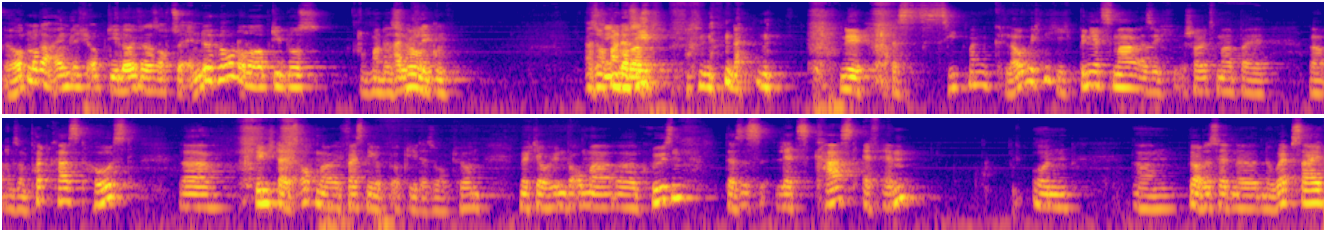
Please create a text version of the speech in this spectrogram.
hört man da eigentlich, ob die Leute das auch zu Ende hören oder ob die bloß Ob man das hört. anklicken? Also ob Sieht man man das das? sieht. nee, das sieht man glaube ich nicht. Ich bin jetzt mal, also ich schaue jetzt mal bei äh, unserem Podcast-Host, äh, den ich da jetzt auch mal, ich weiß nicht, ob, ob die das überhaupt hören, möchte ich auf jeden Fall auch mal äh, grüßen. Das ist Let's Cast FM. Und ähm, ja, das ist halt eine, eine Website,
